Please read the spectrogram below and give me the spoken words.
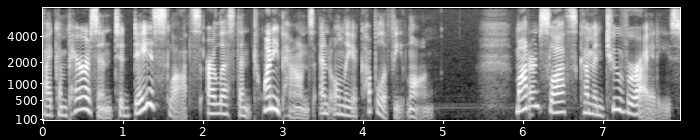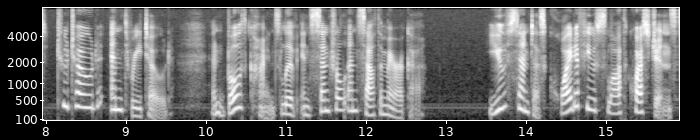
By comparison, today's sloths are less than 20 pounds and only a couple of feet long. Modern sloths come in two varieties two toed and three toed, and both kinds live in Central and South America. You've sent us quite a few sloth questions,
